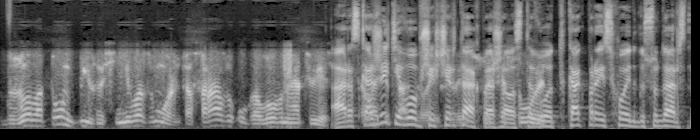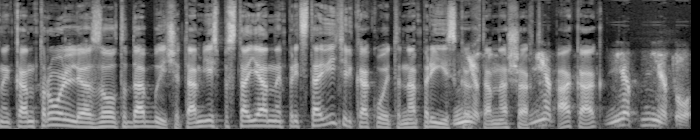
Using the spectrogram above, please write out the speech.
в золотом бизнесе невозможно, это сразу уголовная ответственность. А расскажите в общих чертах, пожалуйста, вот как происходит государственный контроль э, золотодобычи? Там есть постоянный представитель какой-то на приисках, нет, там на шахтах? Нет, а как? Нет, нету.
